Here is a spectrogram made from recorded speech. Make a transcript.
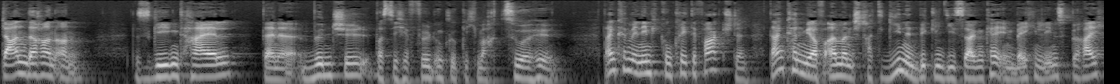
dann daran an, das Gegenteil deiner Wünsche, was dich erfüllt und glücklich macht, zu erhöhen. Dann können wir nämlich konkrete Fragen stellen. Dann können wir auf einmal Strategien entwickeln, die sagen, okay, in welchem Lebensbereich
